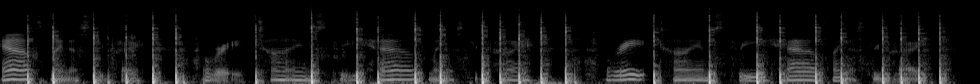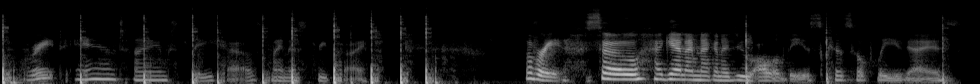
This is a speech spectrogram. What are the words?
halves minus 3 pi over 8 times 3 halves minus 3 pi over 8 times 3 halves minus 3 pi over 8 and times 3 halves minus 3 pi over 8. So again, I'm not going to do all of these because hopefully you guys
